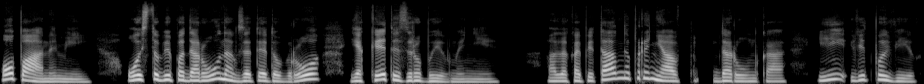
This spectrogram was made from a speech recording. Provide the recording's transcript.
О, пане мій, ось тобі подарунок за те добро, яке ти зробив мені. Але капітан не прийняв дарунка і відповів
